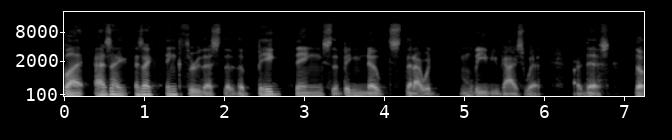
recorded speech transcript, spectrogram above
but as I as I think through this, the the big things, the big notes that I would leave you guys with are this: the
